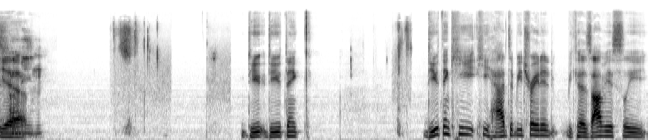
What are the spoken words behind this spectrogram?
yeah, I mean, do you do you think do you think he he had to be traded because obviously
